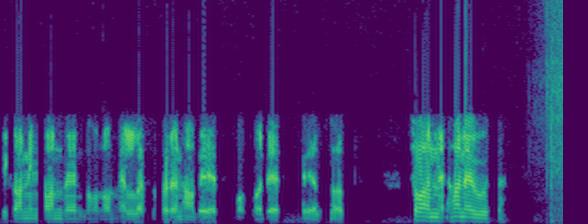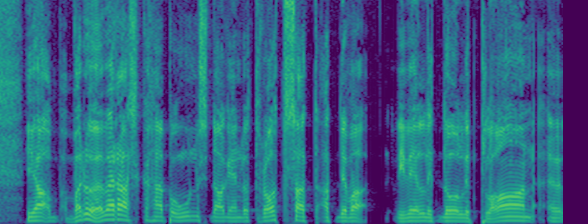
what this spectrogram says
vi kan inte använda honom heller förrän han vet vad det är fel. Så, att, så han, han är ute. Ja, var du överraskad här på onsdagen då trots att, att det var vid väldigt dålig plan, eh,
